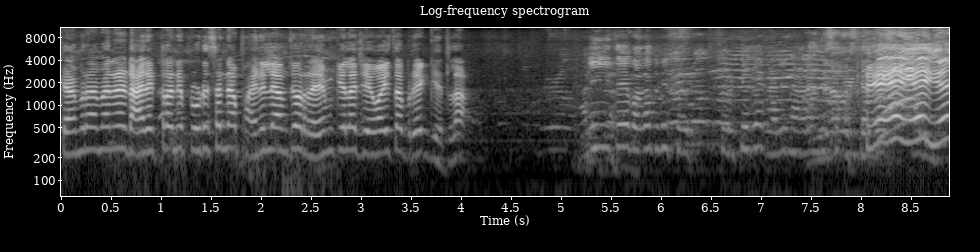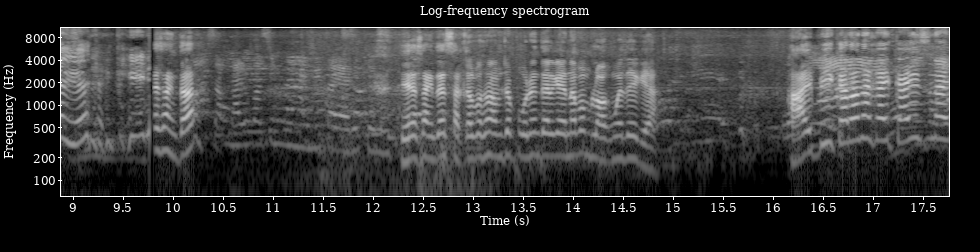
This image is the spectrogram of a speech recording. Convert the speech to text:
कॅमेरामॅन आणि डायरेक्टर आणि प्रोड्युसरने फायनली आमच्यावर रेम केला जेवायचा ब्रेक घेतला. आणि इथे बघा तुम्ही सुरकेच्या खाली सांगता? हे सांगतात सकाळपासून आमच्या पोरीने तयार यांना पण ब्लॉगमध्ये घ्या. हाय बी करा ना काही काहीच नाही.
